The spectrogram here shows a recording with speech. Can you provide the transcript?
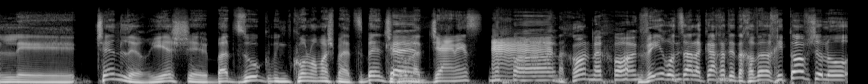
לצ'נדלר יש בת זוג עם קול ממש מעצבן, שקוראים לה ג'אניס, נכון, נכון? נכון. והיא רוצה לקחת את החבר הכי טוב שלו,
